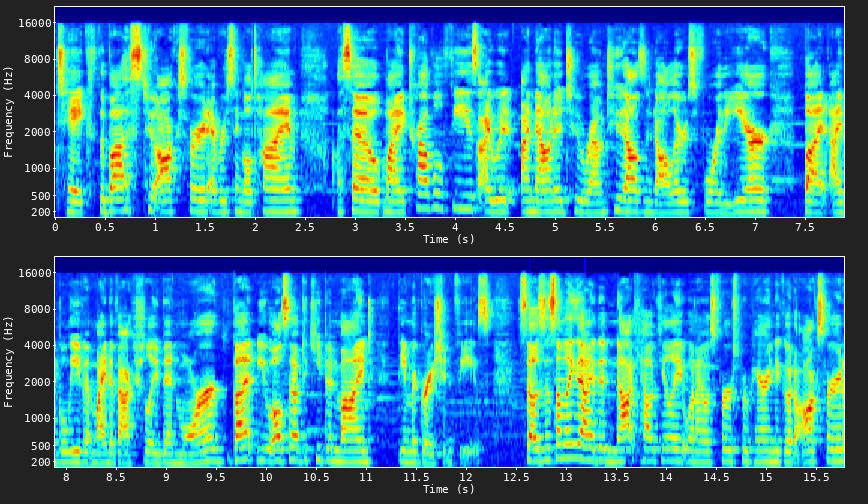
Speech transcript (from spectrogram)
take the bus to Oxford every single time. So my travel fees, I would amounted to around $2,000 for the year, but I believe it might have actually been more. But you also have to keep in mind the immigration fees. So this is something that I did not calculate when I was first preparing to go to Oxford.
